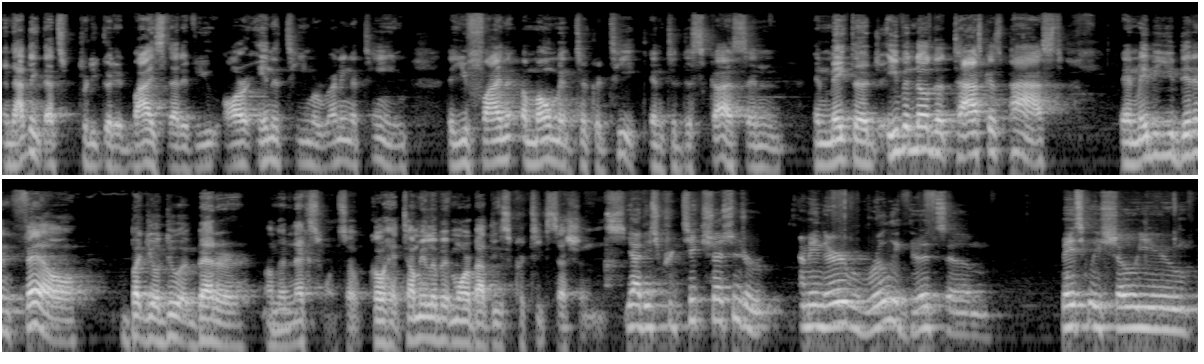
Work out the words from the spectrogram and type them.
and I think that's pretty good advice. That if you are in a team or running a team, that you find a moment to critique and to discuss and and make the even though the task is passed, and maybe you didn't fail but you'll do it better on the next one. So go ahead, tell me a little bit more about these critique sessions. Yeah, these critique sessions are. I mean, they're really good to um, basically show you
